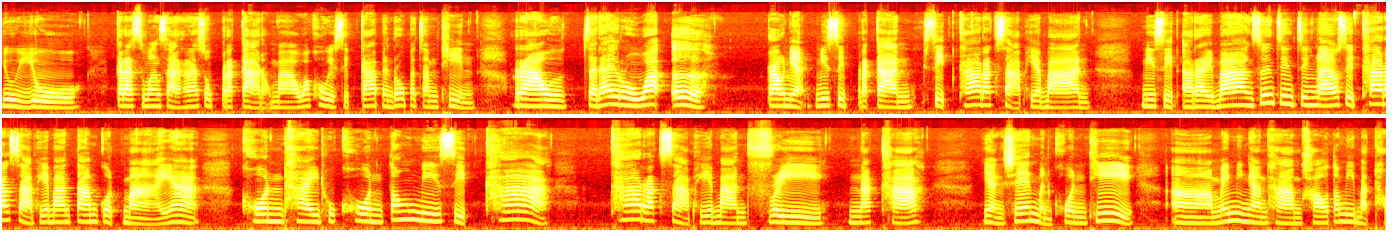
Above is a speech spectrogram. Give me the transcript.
อยู่ๆกระทรวงสาธารณสุขประกาศออกมาว่าโควิด -19 เป็นโรคประจำถิ่น เราจะได้รู้ว่า เออ เราเนี่ยมีสิทธิ์ประกันสิทธิ์ค่ารักษาพยาบาล มีสิทธิ์อะไรบ้าง ซึ่งจริง ๆ แล้วสิทธิ์ค่ารักษาพยาบาลตามกฎหมายอะ คนไทยทุกคนต้องมีสิทธิ์ค่า ค่ารักษาพยาบาลฟรีนะคะ อย่างเช่นเหมือนคนที่ไม่มีงานทำเขาต้องมีบัตรท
